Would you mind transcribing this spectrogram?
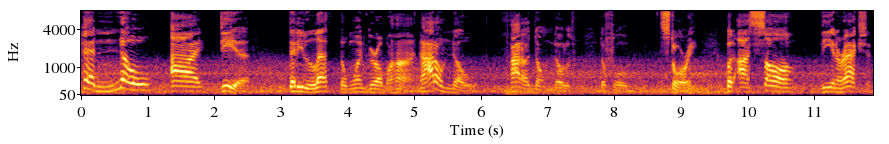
Had no idea that he left the one girl behind. Now I don't know, I don't know the, the full story, but I saw the interaction.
